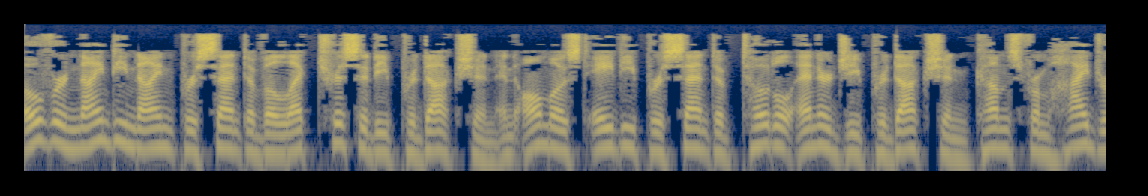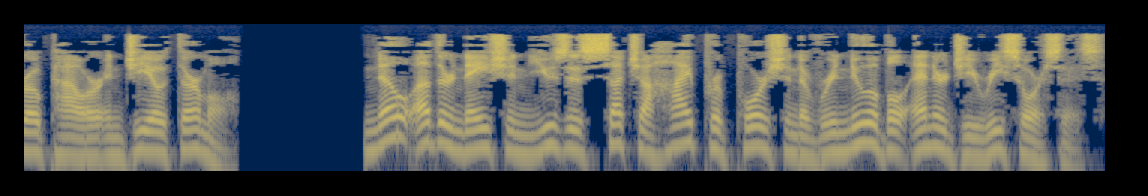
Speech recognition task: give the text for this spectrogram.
Over 99% of electricity production and almost 80% of total energy production comes from hydropower and geothermal. No other nation uses such a high proportion of renewable energy resources.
